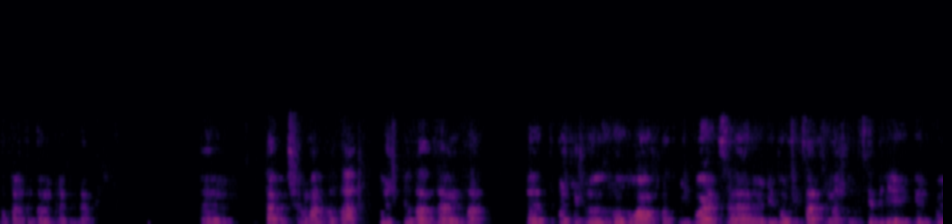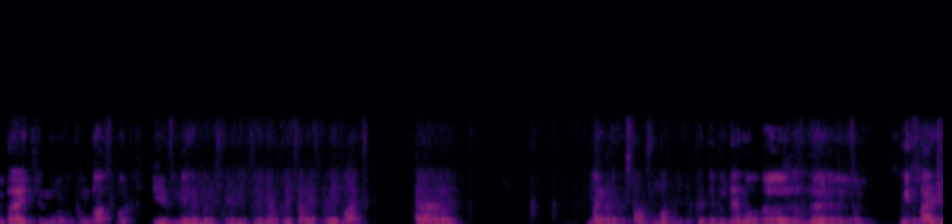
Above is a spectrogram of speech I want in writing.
затвердити даний порядок денний? Е, Так, Шермат за, Лучки за, Зерен за. Е, Також хочу звернути увагу, що відбувається відеофіксація нашого засідання, яке відповідає чинному законодавству і зміни до відповідності до місцевого самоврядування. Ми переписалися, можна відпустити людину е, з питання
